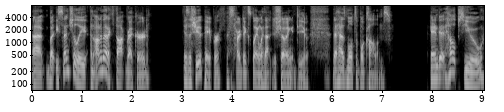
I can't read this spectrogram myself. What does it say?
Uh, but essentially, an automatic thought record is a sheet of paper. It's hard to explain without just showing it to you that has multiple columns. And it helps you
